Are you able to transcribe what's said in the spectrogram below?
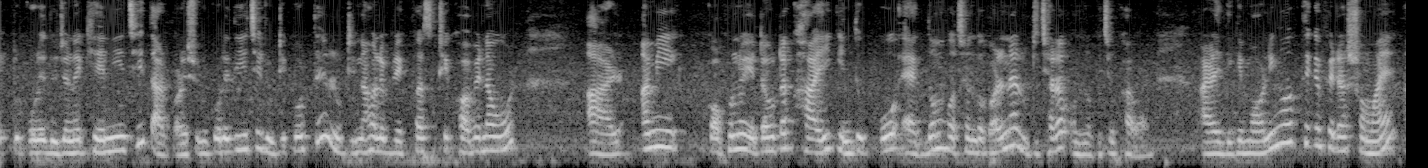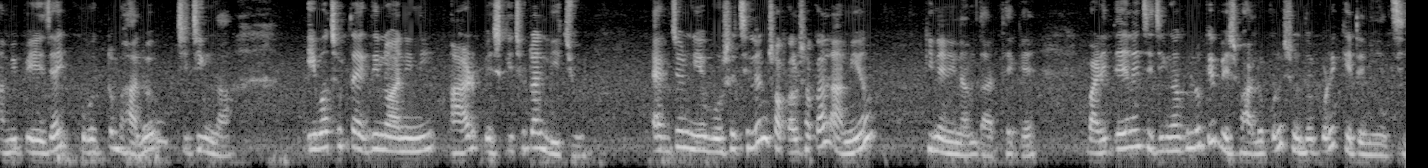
একটু করে দুজনে খেয়ে নিয়েছি, তারপরে শুরু করে দিয়েছি রুটি করতে। রুটি না হলে ব্রেকফাস্ট ঠিক হবে না ওর। আর আমি কখনো এটা ওটা খাই, কিন্তু ও একদম পছন্দ করে না রুটি ছাড়া অন্য কিছু খাবার। আর এদিকে মর্নিং ওয়াক থেকে ফেরার সময় আমি পেয়ে যাই খুব একটু ভালো চিচিঙ্গা। এবছর তো একদিনও আনিনি, আর বেশ কিছুটা লিচু। একজন নিয়ে বসেছিলেন সকাল সকাল, আমিও কিনে নিলাম তার থেকে। বাড়িতে এনে চিচিঙ্গাগুলোকে বেশ ভালো করে সুন্দর করে কেটে নিয়েছি।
